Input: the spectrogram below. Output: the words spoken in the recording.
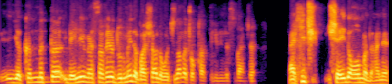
yakınlıkta, belli bir mesafede durmayı da başardı. O açıdan da çok takdir edilesi bence. Yani hiç şey de olmadı. Hani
